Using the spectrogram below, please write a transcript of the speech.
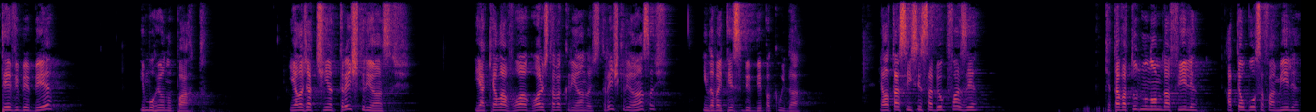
teve bebê e morreu no parto. E ela já tinha três crianças. E aquela avó agora estava criando as três crianças, ainda vai ter esse bebê para cuidar. Ela está assim, sem saber o que fazer. Que estava tudo no nome da filha, até o Bolsa Família.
